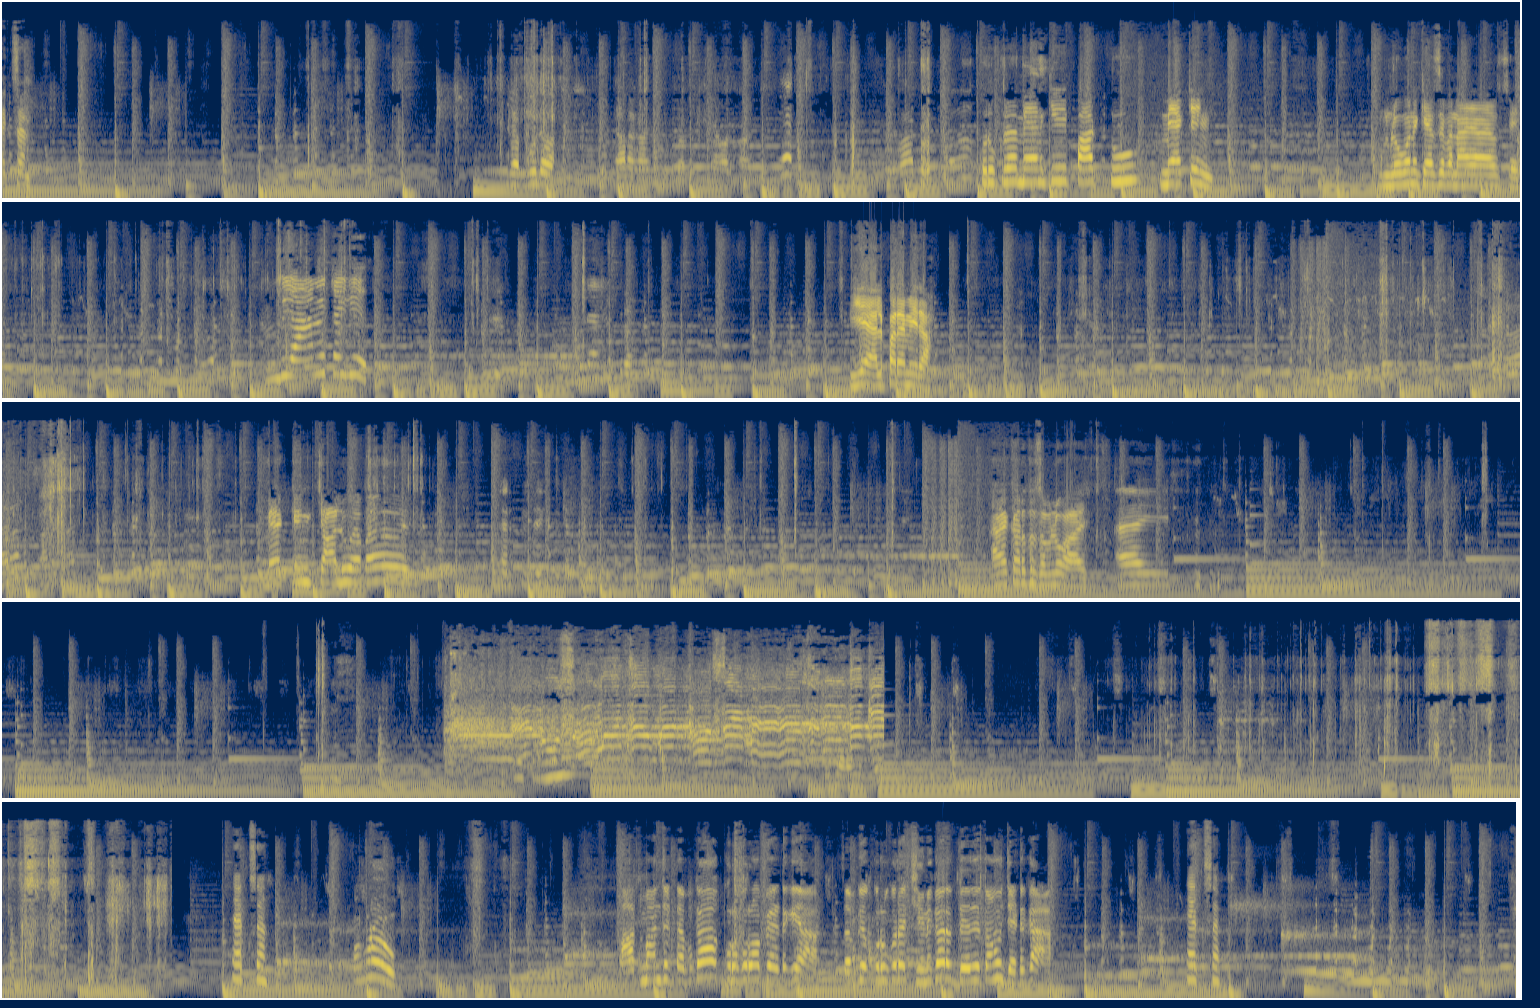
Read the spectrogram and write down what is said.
एक्शन कुरकुरे मैन की पार्ट टू मैकिंग हम लोगों ने कैसे बनाया है उसे? भी आने चाहिए। ये हेल्पर है मेरा। मेकिंग चालू है भाई। आए कर तो सब लोग आए। आई एक्शन पकड़ो आसमान से टपका कुरकुरा पे अट गया। सबके कुरकुरे छीन कर दे देता हूँ झटका। एक्शन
